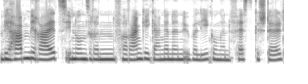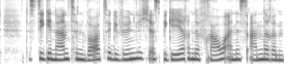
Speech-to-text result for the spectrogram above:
Wir haben bereits in unseren vorangegangenen Überlegungen festgestellt, dass die genannten Worte gewöhnlich als Begehren der Frau eines anderen,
